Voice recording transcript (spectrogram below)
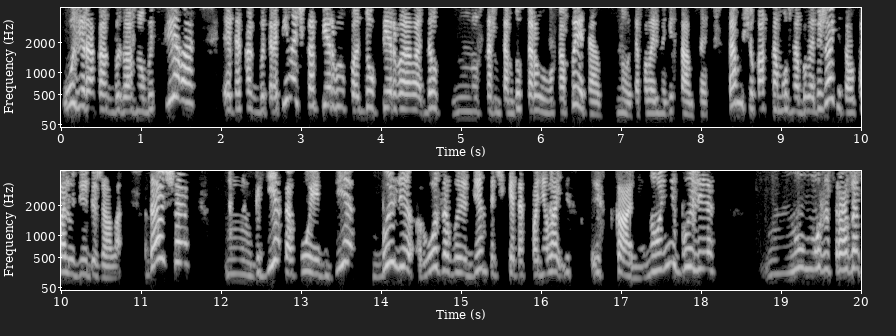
Озеро как бы должно быть слева, это как бы тропиночка первую, до первого, до, ну, скажем так, до второго КП, это, ну, это половина дистанции. Там еще как-то можно было бежать, и толпа людей бежала. Дальше где-то, кое-где были розовые ленточки, я так поняла, из, из ткани, но они были, ну, может, раза в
